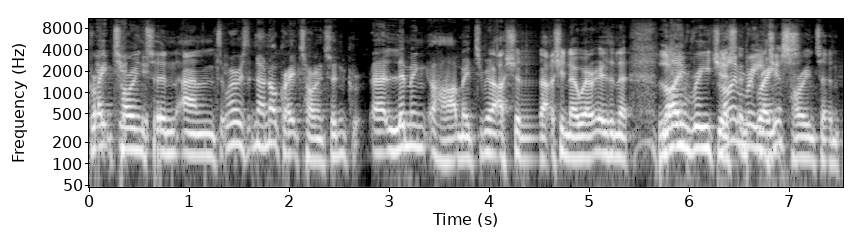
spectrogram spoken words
Great Torrington and where is it? No, not Great Torrington. Uh, Liming. Oh, I mean, I should actually know where it is, isn't it? Lyme- Lyme Regis Lyme and Regis. Great Torrington.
